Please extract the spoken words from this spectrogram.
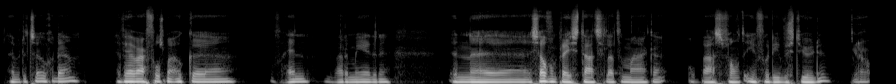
Hebben we dat zo gedaan? En we hebben volgens mij ook, eh, of hen, er waren meerdere, een, eh, zelf een presentatie laten maken op basis van wat info die we stuurden. Ja.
